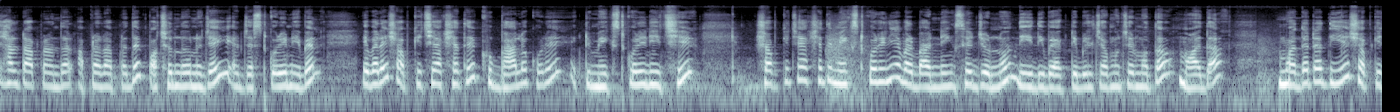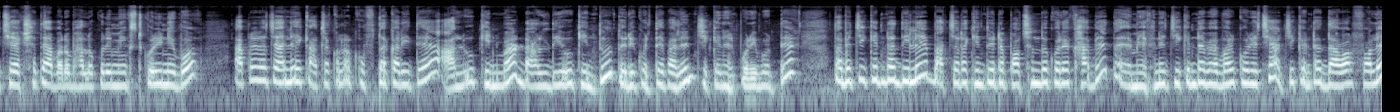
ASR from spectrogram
ঝালটা আপনাদের, আপনারা আপনাদের পছন্দ অনুযায়ী অ্যাডজাস্ট করে নেবেন। এবারে সব কিছু একসাথে খুব ভালো করে একটু মিক্সড করে নিচ্ছি। সব কিছু একসাথে মিক্সড করে নিয়ে এবার বার্নিংসের জন্য দিয়ে দিব এক টেবিল চামচের মতো ময়দা। ময়দাটা দিয়ে সব কিছু একসাথে আবারও ভালো করে মিক্সড করে নেব। আপনারা চাইলে এই কাঁচা কলার কোফতাকারিতে আলু কিংবা ডাল দিয়েও কিন্তু তৈরি করতে পারেন চিকেনের পরিবর্তে। তবে চিকেনটা দিলে বাচ্চারা কিন্তু এটা পছন্দ করে খাবে, তাই আমি এখানে চিকেনটা ব্যবহার করেছি আর চিকেনটা দেওয়ার ফলে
